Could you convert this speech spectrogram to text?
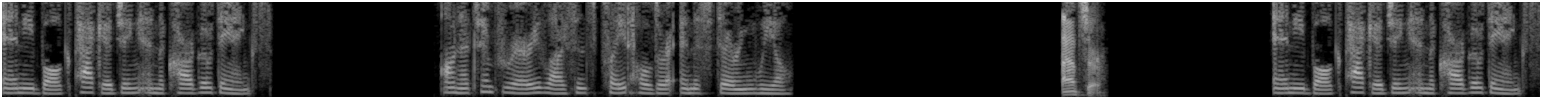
Any bulk packaging in the cargo tanks. On a temporary license plate holder and the steering wheel. Answer. Any bulk packaging in the cargo tanks.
